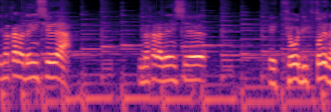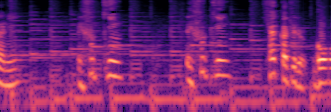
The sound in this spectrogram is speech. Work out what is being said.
今から練習だ今から練習。え、今日陸トレ何？え、腹筋え、腹筋 100×5。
